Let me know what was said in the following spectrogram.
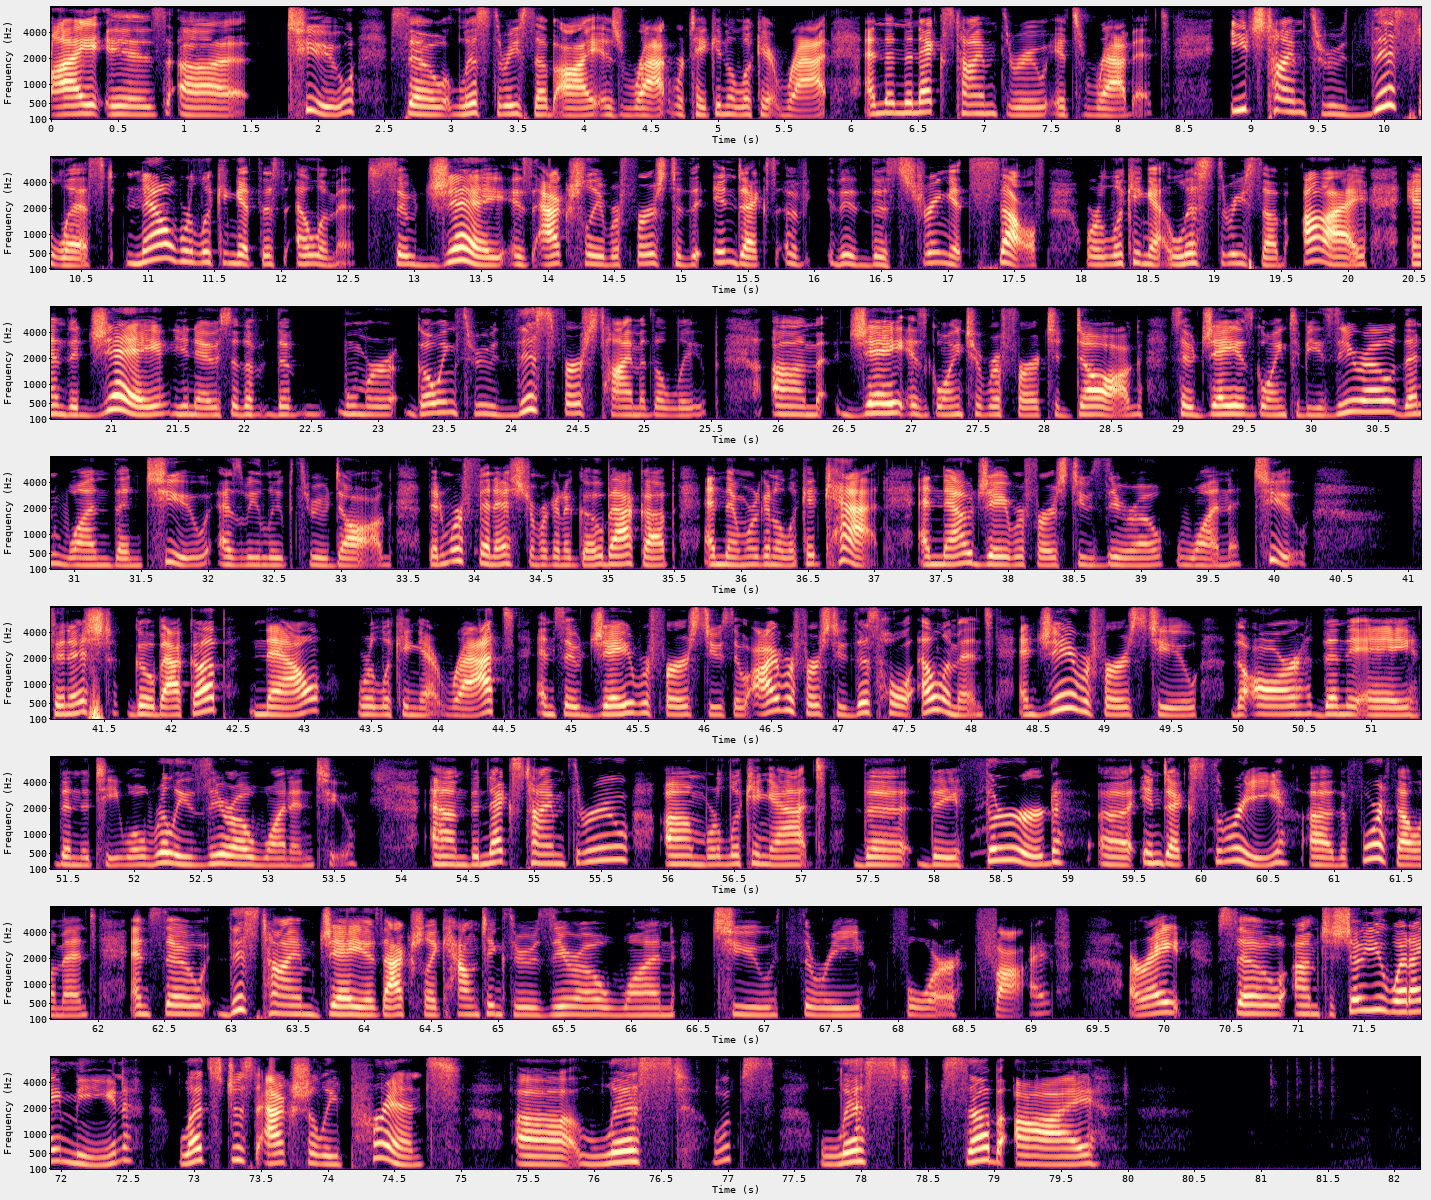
i is uh, 2. So list 3 sub i is rat. We're taking a look at rat. And then the next time through, it's rabbit. Each time through this list, now we're looking at this element. So j is actually refers to the index of the, the string itself. We're looking at list 3 sub i and the j, you know, so the, the when we're going through this first time of the loop, um, j is going to refer to dog. So j is going to be 0, then 1, then 2 2 as we loop through dog. Then we're finished and we're going to go back up and then we're going to look at cat. And now J refers to 0, 1, 2. Finished, go back up. Now we're looking at rat and so j refers to so i refers to this whole element and j refers to the r then the a then the t well really 0 1 and 2 um, the next time through um, we're looking at the the third uh, index 3, uh, the fourth element, and so this time j is actually counting through 0, 1, 2, 3, 4, 5. All right, so um, to show you what I mean, let's just actually print uh, list, whoops, list sub i,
